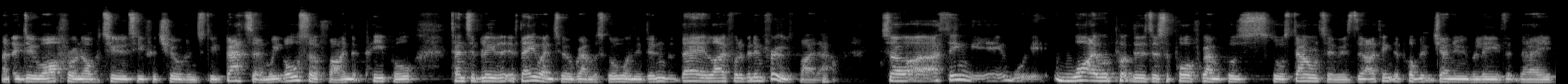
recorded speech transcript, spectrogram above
and they do offer an opportunity for children to do better. And we also find that people tend to believe that if they went to a grammar school when they didn't, that their life would have been improved by now. So I think what I would put the, the support for grammar schools, down to is that I think the public genuinely believe that they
